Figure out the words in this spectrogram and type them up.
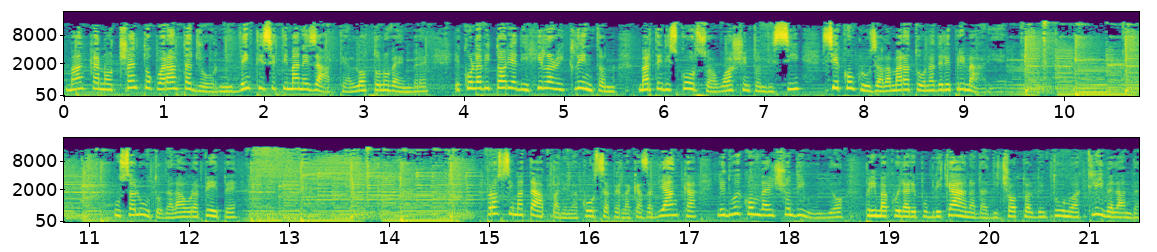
Mancano 140 giorni, 20 settimane esatte all'8 novembre e con la vittoria di Hillary Clinton martedì scorso a Washington DC si è conclusa la maratona delle primarie. Un saluto da Laura Pepe. Prossima tappa nella corsa per la Casa Bianca le due convention di luglio, prima quella repubblicana dal 18 al 21 a Cleveland,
